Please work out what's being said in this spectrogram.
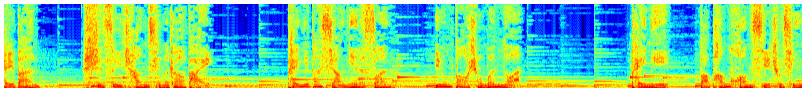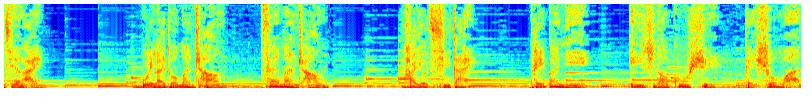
陪伴是最长情的告白，陪你把想念的酸拥抱成温暖，陪你把彷徨写出情节来。未来多漫长，再漫长，还有期待陪伴你，一直到故事给说完。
